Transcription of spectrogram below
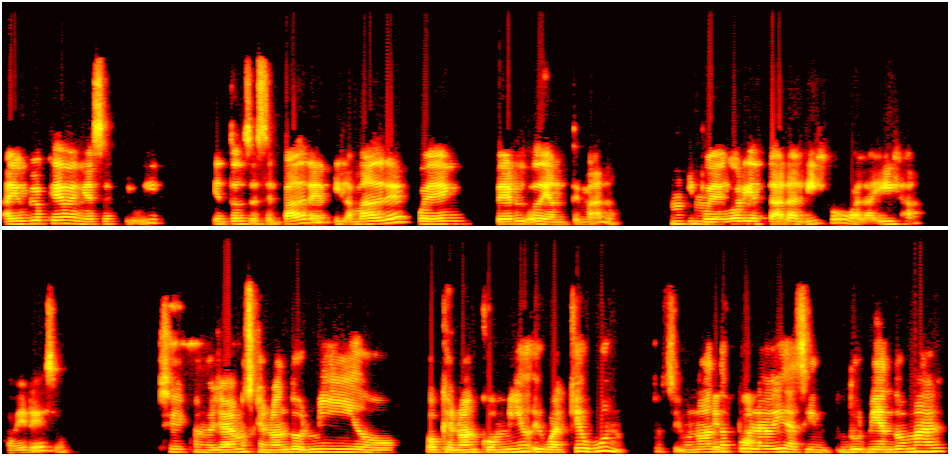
hay un bloqueo en ese fluir. Y entonces el padre y la madre pueden verlo de antemano y pueden orientar al hijo o a la hija a ver eso. Sí, cuando ya vemos que no han dormido o que no han comido, igual que uno. Pues si uno anda por la vida sin durmiendo mal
